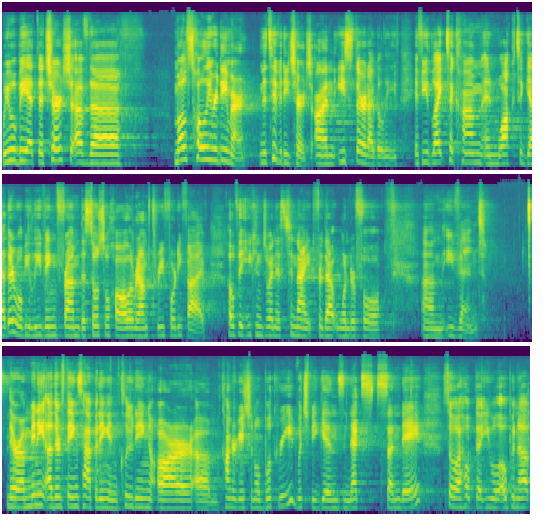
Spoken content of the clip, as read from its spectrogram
We will be at the Church of the most Holy Redeemer, Nativity Church on East 3rd, I believe. If you'd like to come and walk together, we'll be leaving from the social hall around 3:45. Hope that you can join us tonight for that wonderful um, event. There are many other things happening, including our um, congregational book read, which begins next Sunday. So I hope that you will open up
